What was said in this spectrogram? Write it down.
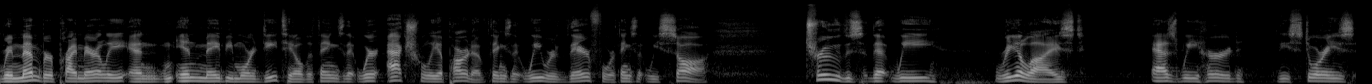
remember primarily and in maybe more detail the things that we're actually a part of, things that we were there for, things that we saw, truths that we realized as we heard these stories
